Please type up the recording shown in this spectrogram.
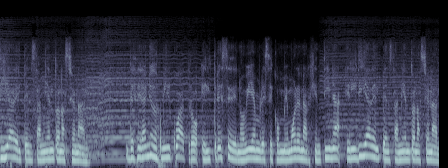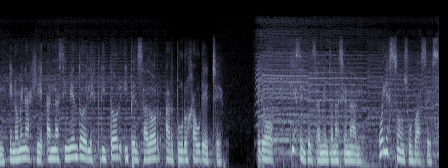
Día del Pensamiento Nacional. Desde el año 2004, el 13 de noviembre, se conmemora en Argentina el Día del Pensamiento Nacional, en homenaje al nacimiento del escritor y pensador Arturo Jaureche. Pero, ¿qué es el pensamiento nacional? ¿Cuáles son sus bases?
